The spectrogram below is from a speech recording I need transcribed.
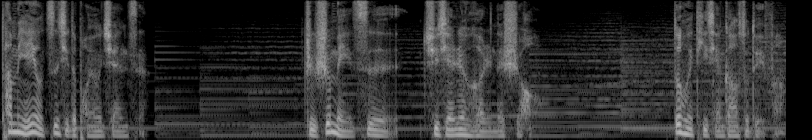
他们也有自己的朋友圈子，只是每次去见任何人的时候，都会提前告诉对方。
